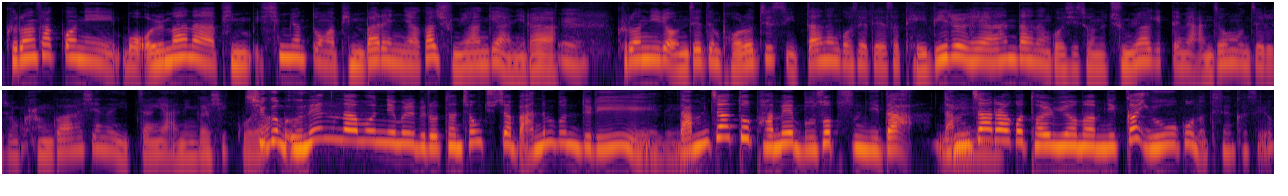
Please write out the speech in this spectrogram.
그런 사건이 뭐 얼마나 빈, 10년 동안 빈발했냐가 중요한 게 아니라 예. 그런 일이 언제든 벌어질 수 있다는 것에 대해서 대비를 해야 한다는 것이 저는 중요하기 때문에 안전 문제를 좀 간과하시는 입장이 아닌가 싶고요. 지금 은행나무님을 비롯한 청취자 많은 분들이 네네. 남자도 밤에 무섭습니다. 남자라고 덜 위험합니까? 요건 어떻게 생각하세요?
